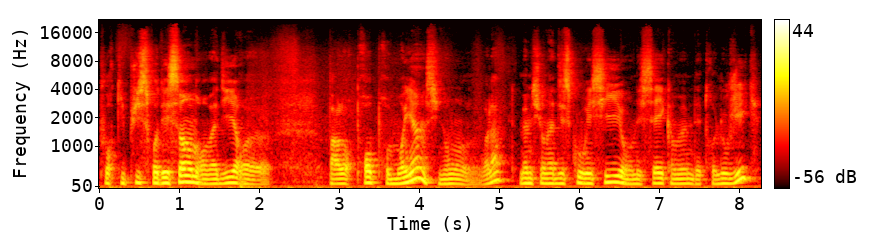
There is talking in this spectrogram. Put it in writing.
pour qu'ils puissent redescendre, on va dire, par leurs propres moyens. Sinon, voilà, même si on a des secours ici, on essaye quand même d'être logique.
